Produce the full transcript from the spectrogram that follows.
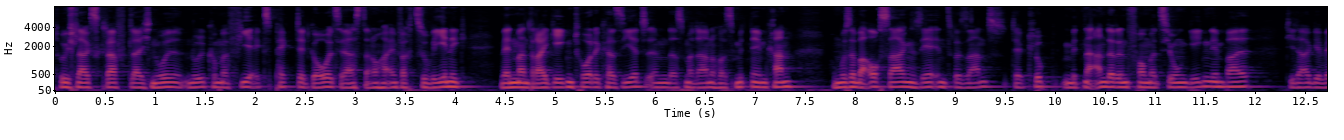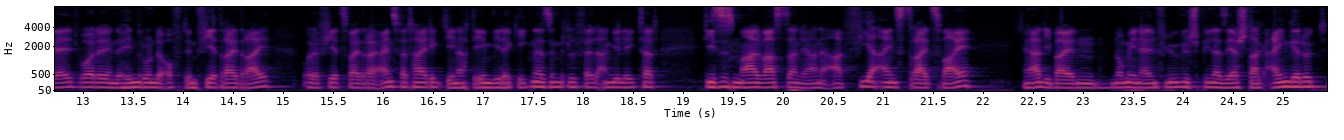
Durchschlagskraft gleich 0, 0,4 Expected Goals. Ja, ist dann auch einfach zu wenig, wenn man drei Gegentore kassiert, ähm, dass man da noch was mitnehmen kann. Man muss aber auch sagen, sehr interessant, der Club mit einer anderen Formation gegen den Ball die da gewählt wurde, in der Hinrunde oft im 4-3-3 oder 4-2-3-1 verteidigt, je nachdem, wie der Gegner es im Mittelfeld angelegt hat. Dieses Mal war es dann ja eine Art 4-1-3-2. Ja, die beiden nominellen Flügelspieler sehr stark eingerückt.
